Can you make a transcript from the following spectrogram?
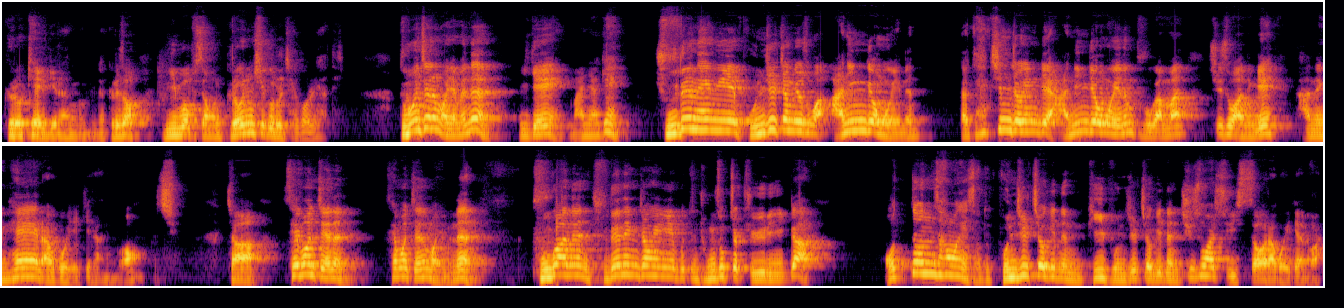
그렇게 얘기를 하는 겁니다. 그래서 위법성을 그런 식으로 제거를 해야 돼 두 번째는 뭐냐면은 이게 만약에 주된 행위의 본질적 요소가 아닌 경우에는 핵심적인 게 아닌 경우에는 부관만 취소하는 게 가능해라고 얘기를 하는 거 그렇지 자 세 번째는 세 번째는 뭐냐면은 부관은 주된 행정행위에 붙은 종속적 규율이니까 어떤 상황에서도 본질적이든 비본질적이든 취소할 수 있어 라고 얘기하는 거야.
